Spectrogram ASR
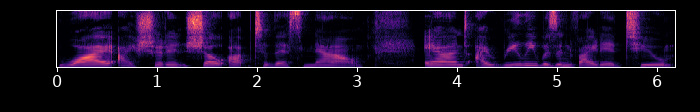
why I shouldn't show up to this now. And I really was invited to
